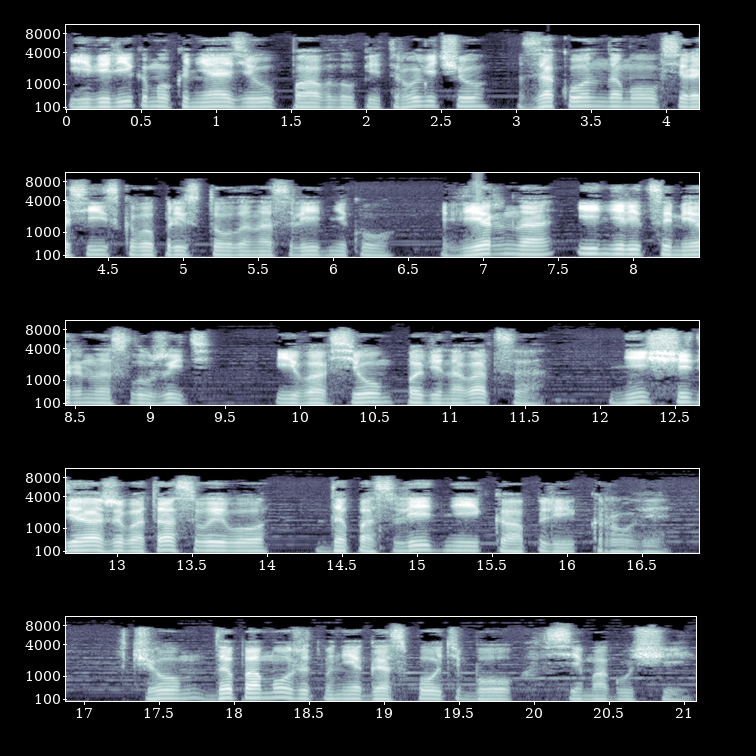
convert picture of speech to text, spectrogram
и великому князю Павлу Петровичу, законному всероссийского престола наследнику, верно и нелицемерно служить и во всем повиноваться, не щадя живота своего до последней капли крови. В чем да поможет мне Господь Бог всемогущий.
